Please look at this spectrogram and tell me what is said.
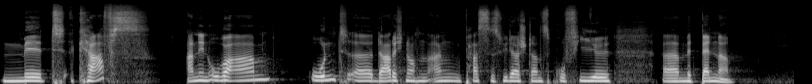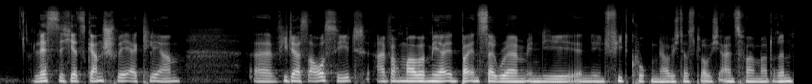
mit Cuffs an den Oberarmen und äh, dadurch noch ein angepasstes Widerstandsprofil äh, mit Bändern. Lässt sich jetzt ganz schwer erklären, äh, wie das aussieht. Einfach mal bei mir bei Instagram in, die, in den Feed gucken, da habe ich das, glaube ich, ein, zwei Mal drin.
